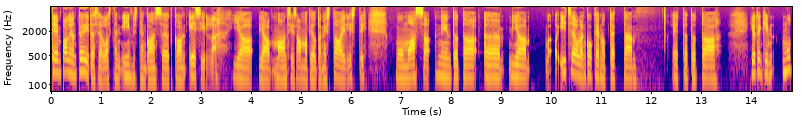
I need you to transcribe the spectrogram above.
teen paljon töitä sellaisten ihmisten kanssa, jotka on esillä. Ja, ja mä oon siis ammatiltani stylisti muun muassa, niin tota, ö, ja itse olen kokenut, että, että tota, jotenkin mut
